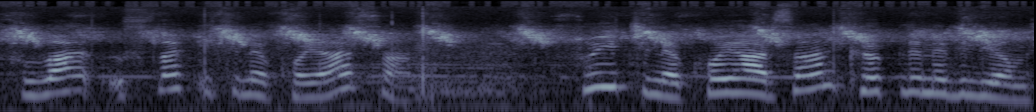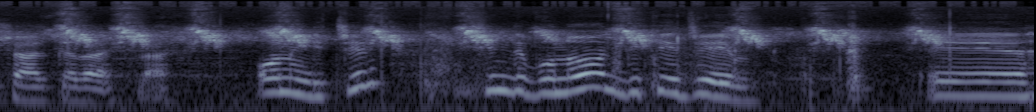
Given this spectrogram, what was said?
sular ıslak içine koyarsan, su içine koyarsan köklenebiliyormuş arkadaşlar. Onun için şimdi bunu dikeceğim. E,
